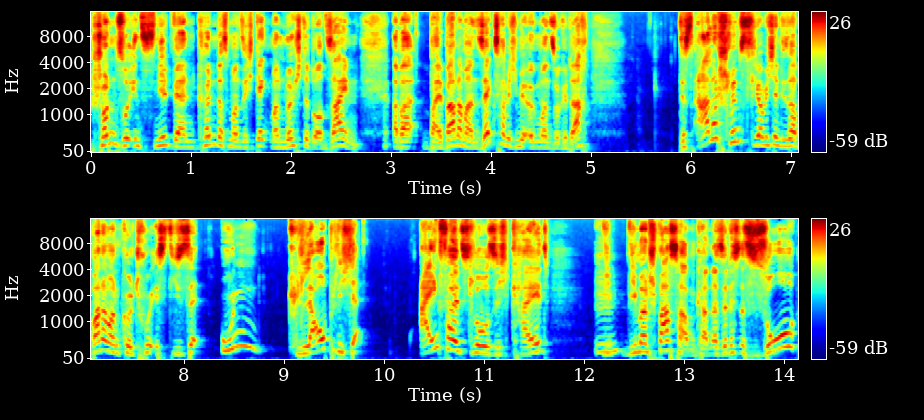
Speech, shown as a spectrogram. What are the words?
schon so inszeniert werden können, dass man sich denkt, man möchte dort sein. Aber bei Ballermann 6 habe ich mir irgendwann so gedacht, das Allerschlimmste, glaube ich, an dieser Ballermann-Kultur ist diese unglaubliche Einfallslosigkeit, mhm. wie, wie man Spaß haben kann. Also das ist so,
